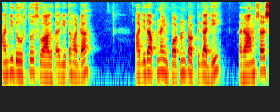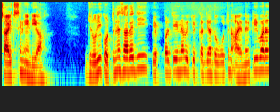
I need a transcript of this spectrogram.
ਹਾਂਜੀ ਦੋਸਤੋ, ਸਵਾਗਤ ਹੈ ਜੀ ਤੁਹਾਡਾ। ਅੱਜ ਦਾ ਆਪਣਾ ਇੰਪੋਰਟੈਂਟ ਟੌਪਿਕ ਆ ਜੀ, ਰਾਮਸਰ ਸਾਈਟਸ ਇਨ ਇੰਡੀਆ ਜ਼ਰੂਰੀ ਕੁਐਸਚਨ ਨੇ ਸਾਰੇ ਜੀ, ਪੇਪਰ 'ਚ ਇਹਨਾਂ ਵਿੱਚ ਇੱਕ ਜਾਂ ਦੋ ਕੁਐਸਚਨ ਆ ਜਾਂਦੇ ਨੇ ਕਈ ਵਾਰ।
